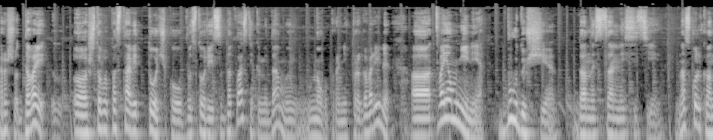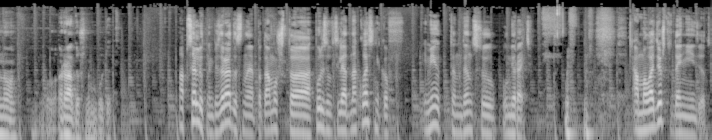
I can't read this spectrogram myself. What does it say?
Хорошо, давай, э, чтобы поставить точку в истории с одноклассниками, да, мы много про них проговорили. Э, Твое мнение, будущее данной социальной сети, насколько оно радужным будет? Абсолютно безрадостная, потому что пользователи одноклассников имеют тенденцию умирать. А молодежь туда не идет.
